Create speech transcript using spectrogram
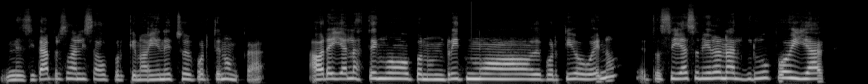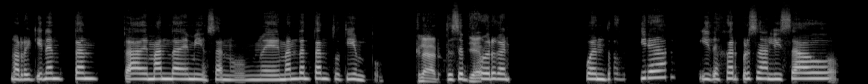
necesitaba personalizados porque no habían hecho deporte nunca, ahora ya las tengo con un ritmo deportivo bueno, entonces ya se unieron al grupo y ya no requieren tanta demanda de mí, o sea, no me demandan tanto tiempo. Claro. Entonces puedo organizar en dos días y dejar personalizado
